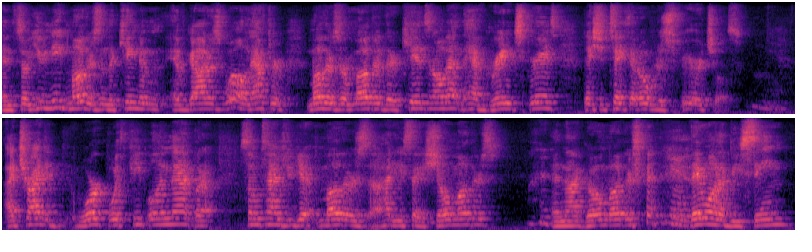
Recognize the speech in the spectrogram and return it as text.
And so you need mothers in the kingdom of God as well. And after mothers are mother their kids and all that, and they have great experience, they should take that over to spirituals. Yeah. I try to work with people in that, but sometimes you get mothers, uh, how do you say, show mothers? and not go mothers. Yeah. they want to be seen.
